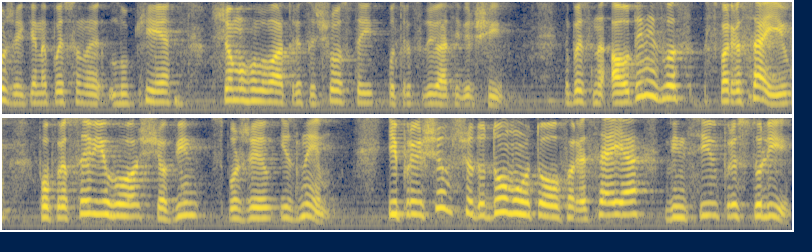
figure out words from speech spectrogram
Боже, яке написане Луки, 7 голова, 36 по 39 вірші. Написано, а один із вас з фарисеїв попросив його, щоб він спожив із ним. І прийшовши додому того фарисея, він сів при столі.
